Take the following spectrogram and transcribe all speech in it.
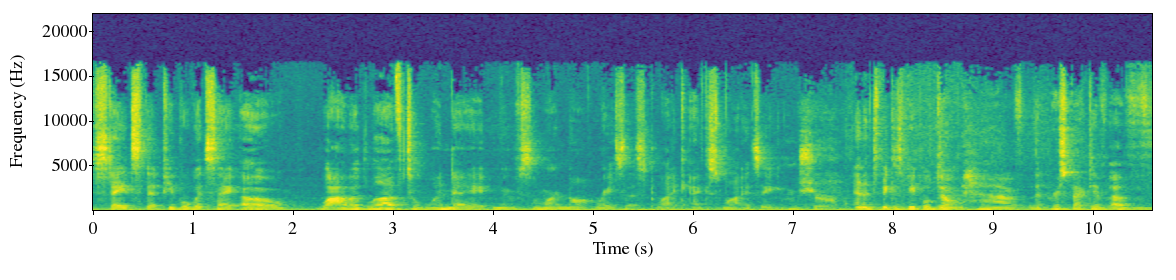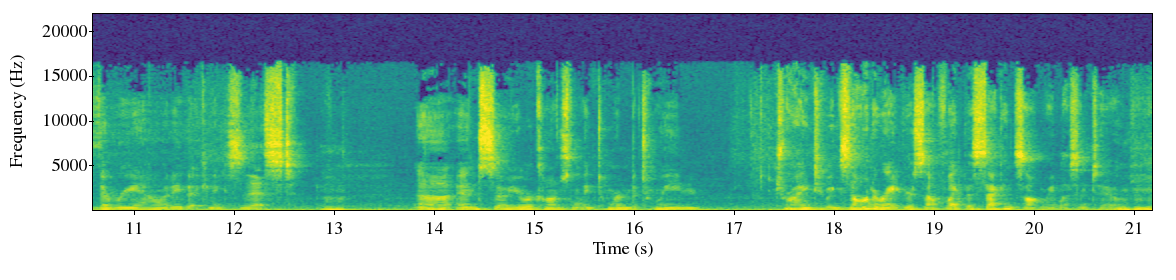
states that people would say, oh, well, I would love to one day move somewhere not racist like XYZ. Mm, sure. And it's because people don't have the perspective of the reality that can exist. Mm-hmm. Uh, and so you were constantly torn between trying to exonerate yourself, like the second song we listened to, mm-hmm.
